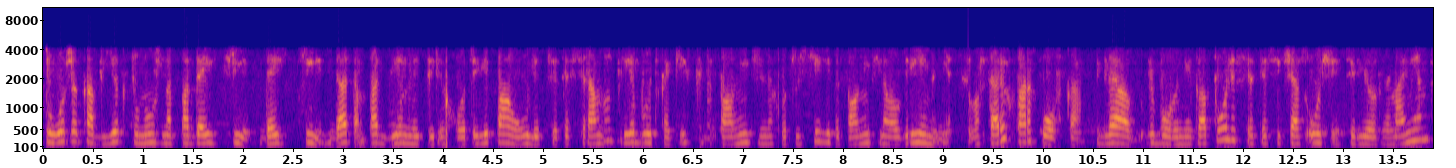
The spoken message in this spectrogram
тоже к объекту нужно подойти, дойти, да, там подземный переход или по улице. Это все равно требует каких-то дополнительных вот усилий, дополнительного времени. Во-вторых, парковка. Для любого мегаполиса это сейчас очень серьезный момент.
